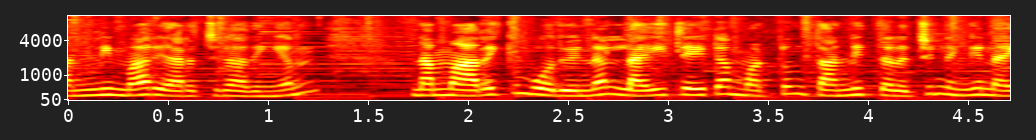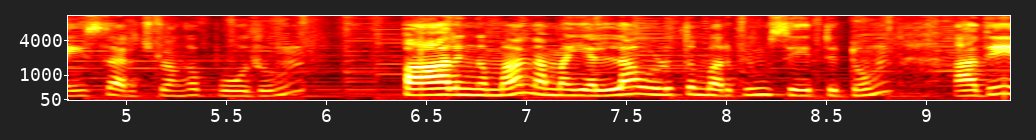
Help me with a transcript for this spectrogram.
தண்ணி மாதிரி அரைச்சிடாதீங்க. நம்ம அரைக்கும் போது வேணால் லைட் லைட்டாக மட்டும் தண்ணி தெளித்து நீங்கள் நைஸாக அரைச்சிட்டு போதும். பாருங்கம்மா நம்ம எல்லா உளுத்தும் பருப்பையும் சேர்த்துட்டோம். அதே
